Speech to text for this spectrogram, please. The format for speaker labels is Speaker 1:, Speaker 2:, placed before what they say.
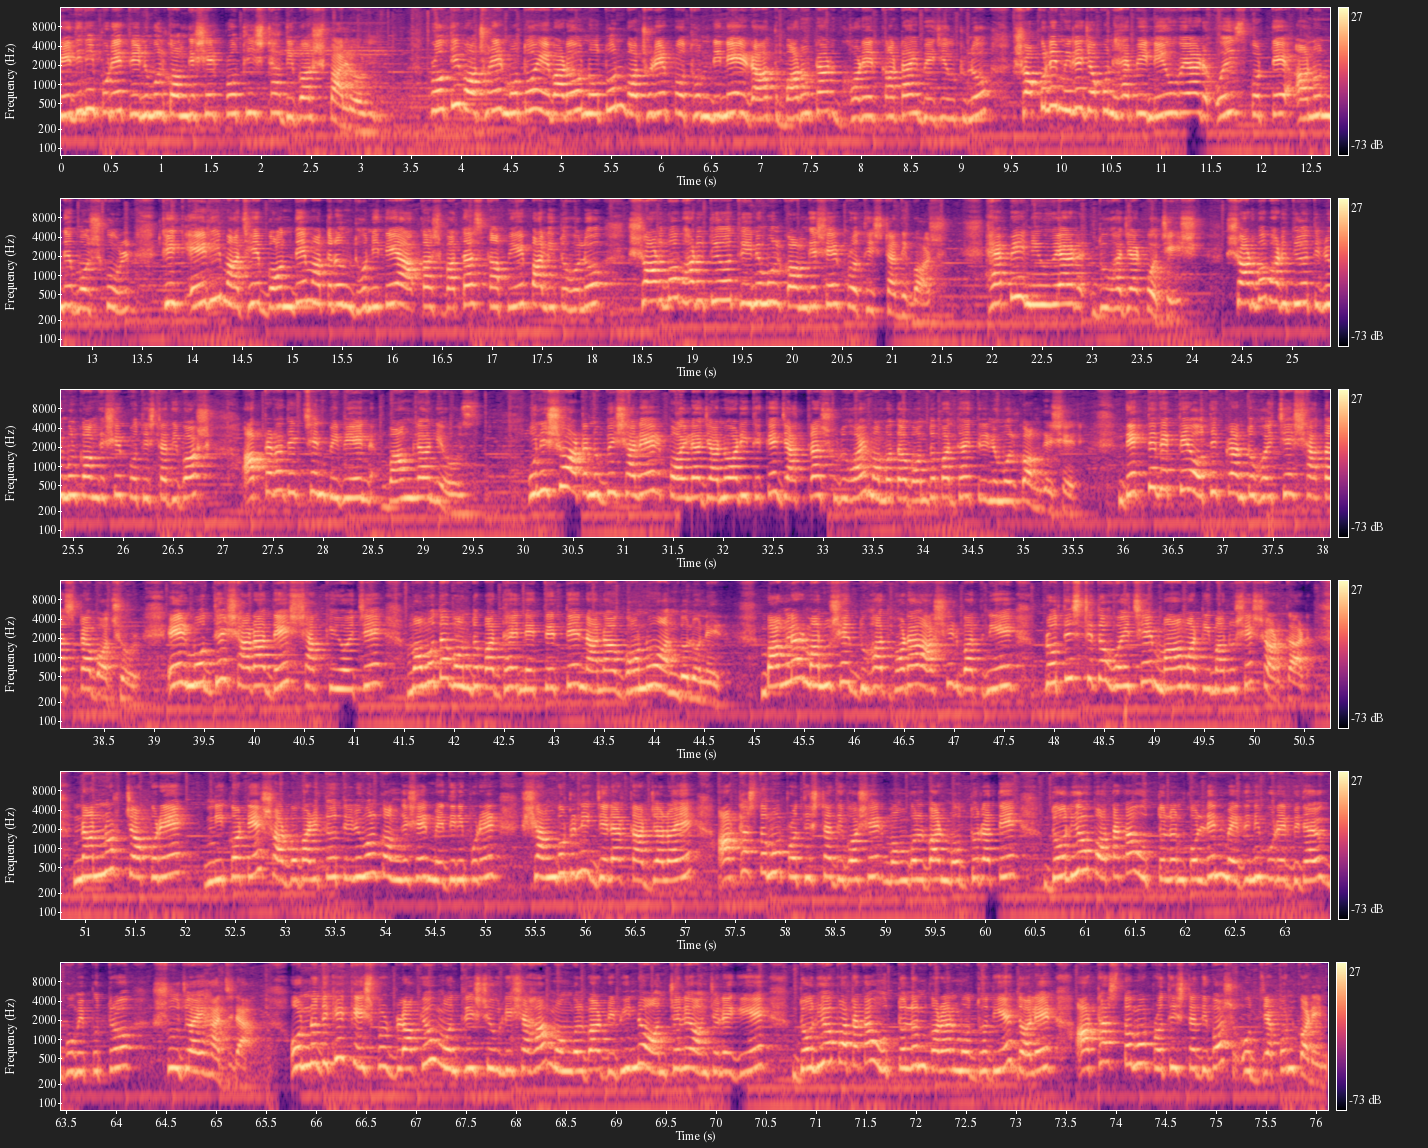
Speaker 1: মেদিনীপুরে তৃণমূল কংগ্রেসের প্রতিষ্ঠা দিবস পালন। প্রতি বছরের মতো এবারও নতুন বছরের প্রথম দিনে রাত বারোটার ঘরের কাঁটায় বেজে উঠল, সকলে মিলে যখন হ্যাপি নিউ ইয়ার উইস করতে আনন্দে মশগুল ঠিক এরই মাঝে বন্দে মাতরম ধ্বনিতে আকাশ বাতাস কাঁপিয়ে পালিত হল সর্বভারতীয় তৃণমূল কংগ্রেসের প্রতিষ্ঠা দিবস। হ্যাপি নিউ ইয়ার দু হাজার পঁচিশ। সর্বভারতীয় তৃণমূল কংগ্রেসের প্রতিষ্ঠা দিবস, আপনারা দেখছেন পিবিএন বাংলা নিউজ উনিশশো আটানব্বই সালের পয়লা জানুয়ারি থেকে যাত্রা শুরু হয় মমতা বন্দ্যোপাধ্যায় তৃণমূল কংগ্রেসের। দেখতে দেখতে অতিক্রান্ত হয়েছে সাতাশটা বছর। এর মধ্যে সারা দেশ সাক্ষী হয়েছে মমতা বন্দ্যোপাধ্যায়ের নেতৃত্বে নানা গণ আন্দোলনের। বাংলার মানুষের দুহাত ভরা আশীর্বাদ নিয়ে প্রতিষ্ঠিত হয়েছে মা মাটি মানুষের সরকার। নান্নর চক্রে নিকটে সর্বভারতীয় তৃণমূল কংগ্রেসের মেদিনীপুরের সাংগঠনিক জেলার কার্যালয়ে আঠাশতম প্রতিষ্ঠা দিবসের মঙ্গলবার মধ্যরাতে দলীয় পতাকা উত্তোলন করলেন মেদিনীপুরের বিধায়ক ভূমিপুত্র সুজয় হাজরা। অন্যদিকে কেশপুর ব্লকেও মন্ত্রী শিউলি সাহা মঙ্গলবার বিভিন্ন অঞ্চলে অঞ্চলে গিয়ে দলীয় পতাকা উত্তোলন করার মধ্য দিয়ে দলের আঠাশতম প্রতিষ্ঠা দিবস উদযাপন করেন।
